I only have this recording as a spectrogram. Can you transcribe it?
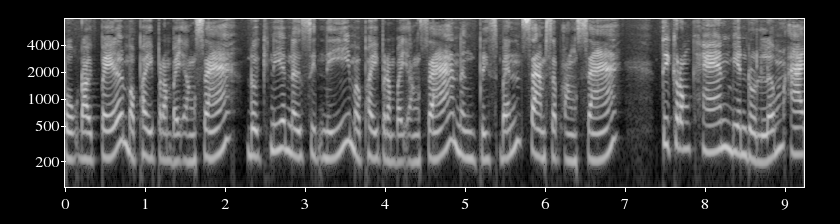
ពកដោយពេល28អង្សាដូចគ្នានៅ Sydney 28អង្សា និង Brisbane 30អង្សា ទីក្រុងខាន មានរលឹមអាច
